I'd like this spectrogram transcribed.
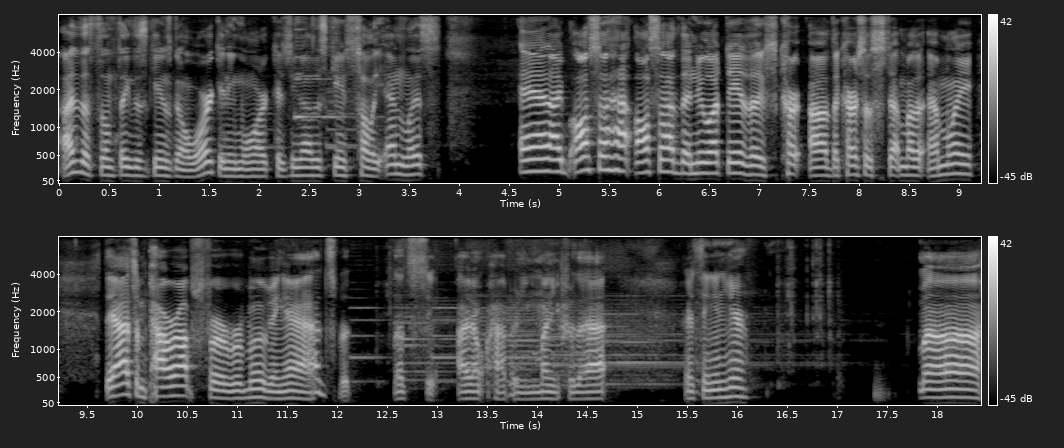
I just don't think this game's gonna work anymore because you know this game's totally endless. And I also ha- also had the new update of the cur- uh, the Curse of Stepmother Emily. They had some power ups for removing ads, but let's see. I don't have any money for that. Anything in here? Uh,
